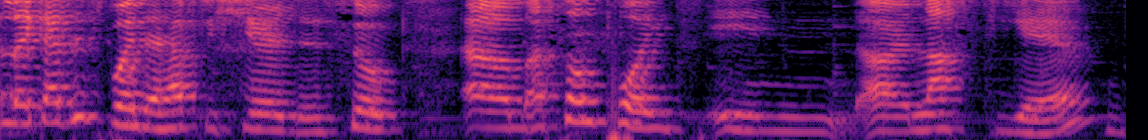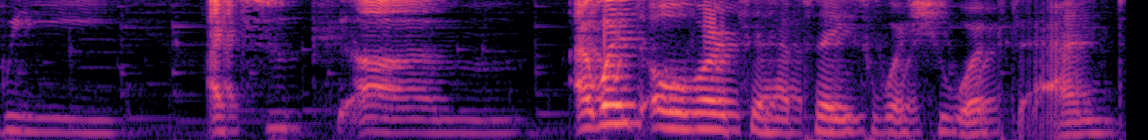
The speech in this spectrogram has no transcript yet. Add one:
like at this point, I have to share this. So, um, at some point in our last year, we, I took, um, I went over to her place where she worked, and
